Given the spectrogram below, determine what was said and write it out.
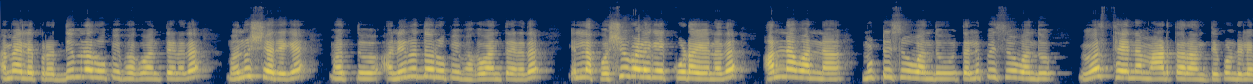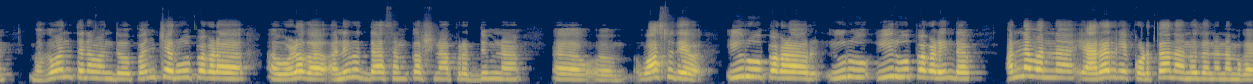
ಆಮೇಲೆ ಪ್ರದ್ಯುಮ್ನ ರೂಪಿ ಭಗವಂತ ಏನದ? ಮನುಷ್ಯರಿಗೆ ಮತ್ತು ಅನಿರುದ್ಧ ರೂಪಿ ಭಗವಂತ ಏನದ? ಎಲ್ಲ ಪಶುಗಳಿಗೆ ಕೂಡ ಏನದ? ಅನ್ನವನ್ನ ಮುಟ್ಟಿಸುವ ಒಂದು, ತಲುಪಿಸುವ ಒಂದು ವ್ಯವಸ್ಥೆಯನ್ನ ಮಾಡ್ತಾರ ಅಂತ ತಿಳ್ಕೊಂಡಿಲ್ಲ ಭಗವಂತನ ಒಂದು ಪಂಚರೂಪಗಳ ಒಳಗ ಅನಿರುದ್ಧ, ಸಂಕರ್ಷಣ, ಪ್ರದ್ಯುಮ್ನ ವಾಸುದೇವ ಈ ರೂಪಗಳ, ಇವರು, ಈ ರೂಪಗಳಿಂದ ಅನ್ನವನ್ನ ಯಾರ್ಯಾರಿಗೆ ಕೊಡ್ತಾನ ಅನ್ನೋದನ್ನ ನಮಗೆ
